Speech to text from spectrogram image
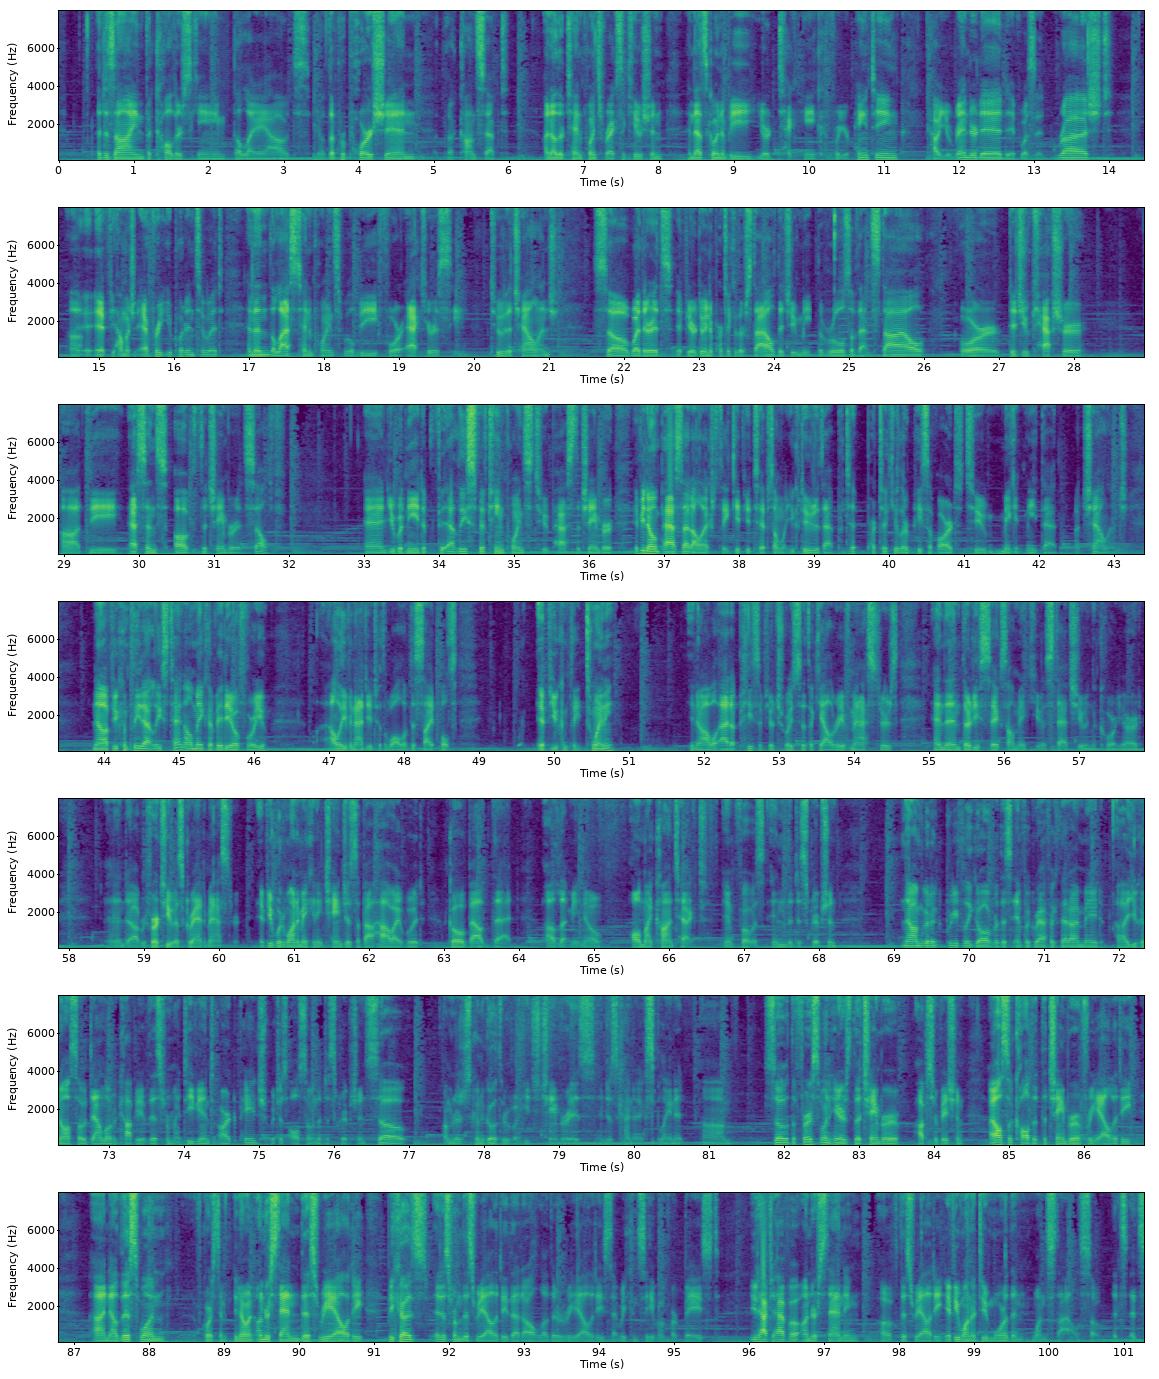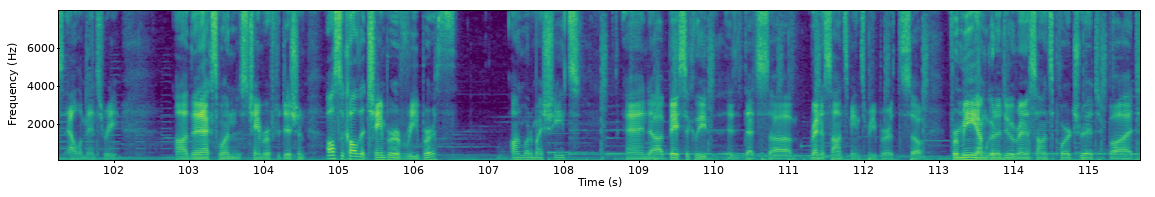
the design, the color scheme, the layout, you know, the proportion, the concept. Another 10 points for execution, and that's going to be your technique for your painting, how you rendered it, if was it rushed, uh, if how much effort you put into it, and then the last 10 points will be for accuracy to the challenge. So whether it's if you're doing a particular style, did you meet the rules of that style, or did you capture uh, the essence of the chamber itself? And you would need at least 15 points to pass the chamber. If you don't pass that, I'll actually give you tips on what you could do to that particular piece of art to make it meet that challenge. Now, if you complete at least 10, I'll make a video for you. I'll even add you to the wall of disciples. If you complete 20, you know, I will add a piece of your choice to the Gallery of Masters. And then 36, I'll make you a statue in the courtyard and uh, refer to you as Grandmaster. If you would want to make any changes about how I would go about that, uh, let me know. All my contact info is in the description. Now I'm going to briefly go over this infographic that I made. Uh, you can also download a copy of this from my DeviantArt page, which is also in the description. So I'm just going to go through what each chamber is and just kind of explain it. Um, so the first one here is the chamber of observation. I also called it the chamber of reality. Uh, now this one, of course, you know, and understand this reality because it is from this reality that all other realities that we conceive of are based. You'd have to have an understanding of this reality if you want to do more than one style. So it's it's elementary. Uh, the next one is Chamber of Tradition. Also called it Chamber of Rebirth on one of my sheets. And uh, basically, that's uh, Renaissance means rebirth. So for me, I'm going to do a Renaissance portrait, but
